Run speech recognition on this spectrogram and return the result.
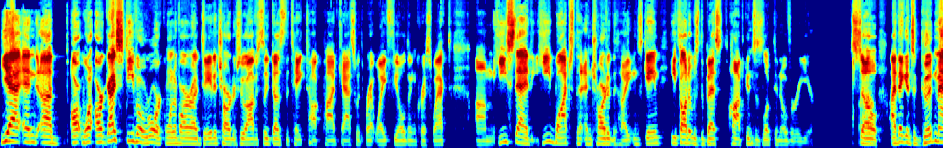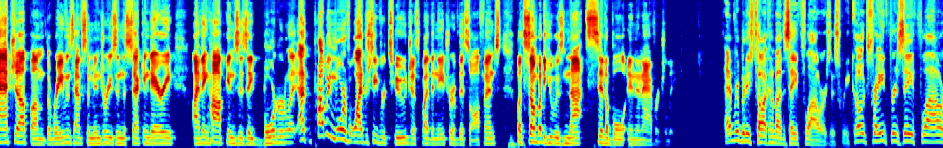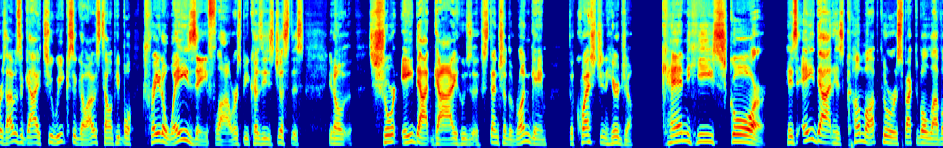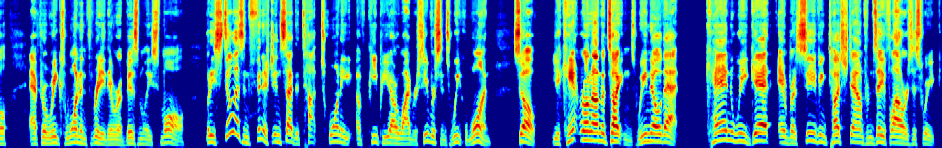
Yeah, and uh, our our guy Steve O'Rourke, one of our uh, data charters, who obviously does the Take Talk podcast with Brett Whitefield and Chris Wecht, um, he said he watched the Uncharted the Titans game. He thought it was the best Hopkins has looked in over a year. So uh-huh. I think it's a good matchup. Um, the Ravens have some injuries in the secondary. I think Hopkins is a borderline, uh, probably more of a wide receiver too, just by the nature of this offense, but somebody who is not sittable in an average league. Everybody's talking about Zay Flowers this week. Oh, trade for Zay Flowers. I was a guy two weeks ago. I was telling people trade away Zay Flowers because he's just this, you know, short aDOT guy who's an extension of the run game. The question here, Joe, can he score? His aDOT has come up to a respectable level after weeks one and three. They were abysmally small, but he still hasn't finished inside the top 20 of PPR wide receivers since week one. So you can't run on the Titans. We know that. Can we get a receiving touchdown from Zay Flowers this week?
